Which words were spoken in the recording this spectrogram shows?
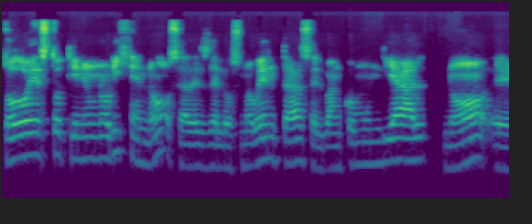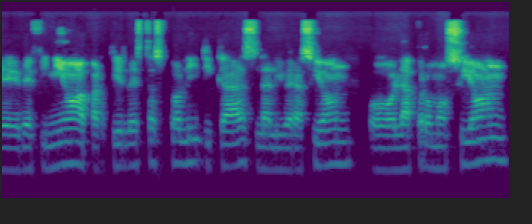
todo esto tiene un origen, ¿no? O sea, desde los noventas el Banco Mundial, ¿no? Eh, definió a partir de estas políticas la liberación o la promoción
